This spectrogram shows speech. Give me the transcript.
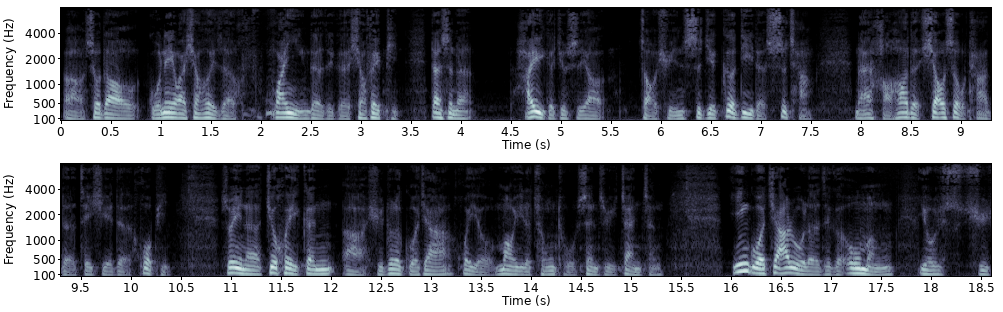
啊，受到国内外消费者欢迎的这个消费品，但是呢。还有一个就是要找寻世界各地的市场，来好好的销售它的这些的货品，所以呢，就会跟啊许多的国家会有贸易的冲突，甚至于战争。英国加入了这个欧盟，有许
